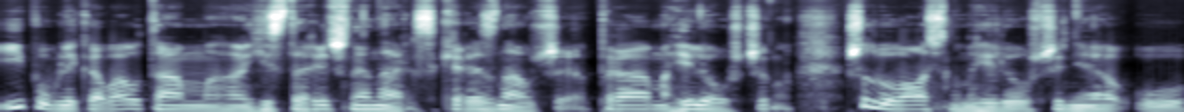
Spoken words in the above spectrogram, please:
І публікаваў там гістарычныя нарысы краязнаўчыя пра магілёўшчыну што адбывалася на магілёўшчыне у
